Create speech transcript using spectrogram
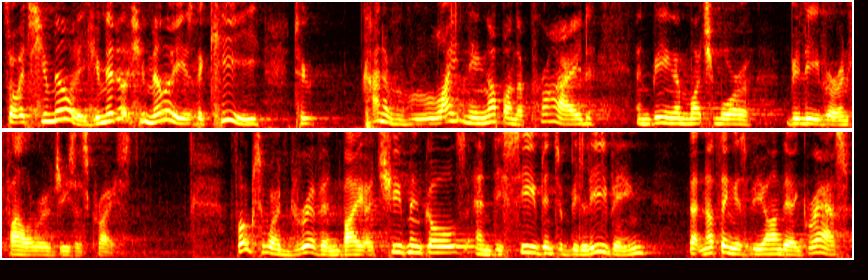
So it's humility. humility. Is the key to kind of lightening up on the pride and being a much more believer and follower of Jesus Christ. Folks who are driven by achievement goals and deceived into believing that nothing is beyond their grasp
